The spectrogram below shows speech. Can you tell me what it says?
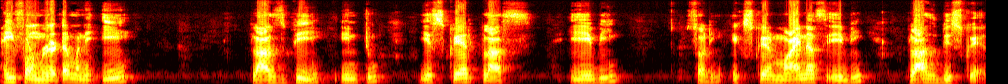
এই ফর্মুলাটা মানে a plus b into a square plus a b sorry x square minus a b plus b square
